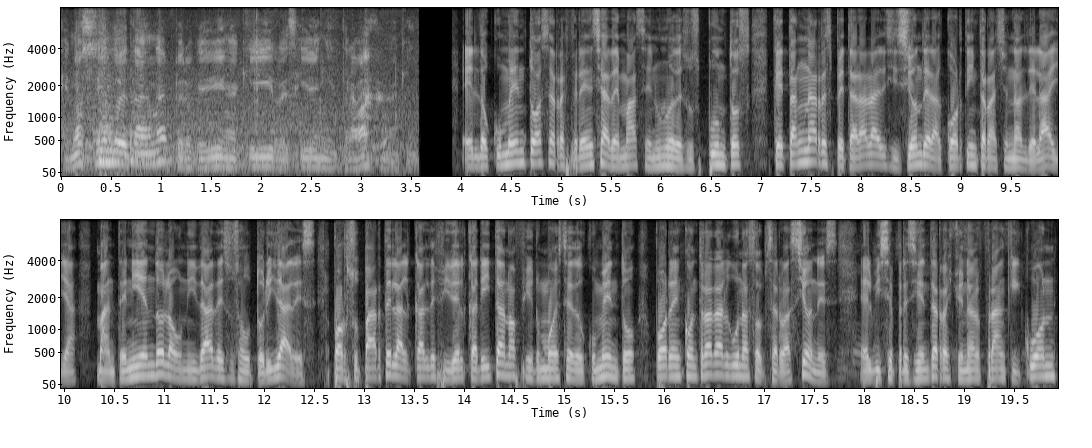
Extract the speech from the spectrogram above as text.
que no siendo de Tacna, pero que viven aquí, residen y trabajan aquí. El documento hace referencia además en uno de sus puntos que Tacna respetará la decisión de la Corte Internacional de la Haya, manteniendo la unidad de sus autoridades. Por su parte, el alcalde Fidel Carita no firmó este documento por encontrar algunas observaciones. El vicepresidente regional Frankie Kwon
